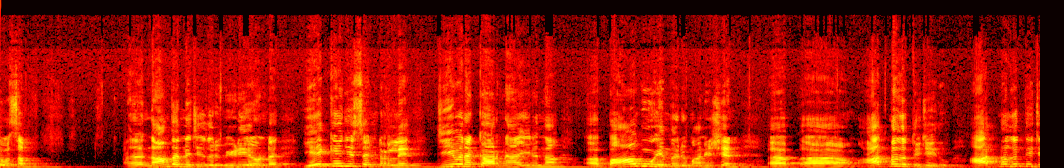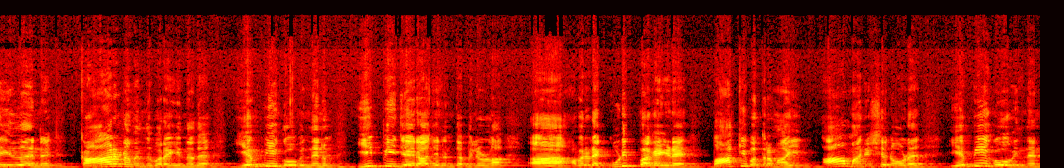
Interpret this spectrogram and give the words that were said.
ദിവസം നാം തന്നെ ചെയ്തൊരു വീഡിയോ ഉണ്ട് എ കെ ജി സെന്ററിലെ ജീവനക്കാരനായിരുന്ന ബാബു എന്നൊരു മനുഷ്യൻ ആത്മഹത്യ ചെയ്തു. ആത്മഹത്യ ചെയ്തതിന് കാരണമെന്ന് പറയുന്നത് എം വി ഗോവിന്ദനും ഇ പി ജയരാജനും തമ്മിലുള്ള അവരുടെ കുടിപ്പകയുടെ ബാക്കി പത്രമായി ആ മനുഷ്യനോട് എം വി ഗോവിന്ദൻ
